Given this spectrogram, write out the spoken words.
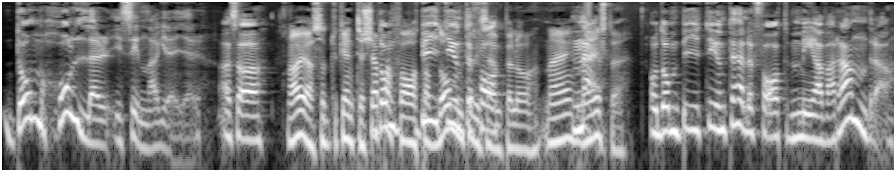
de håller i sina grejer. Alltså, Ja, ja, så du kan inte köpa fat av dem inte till fat. exempel. Och, nej, nej, just det. Och de byter ju inte heller fat med varandra.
